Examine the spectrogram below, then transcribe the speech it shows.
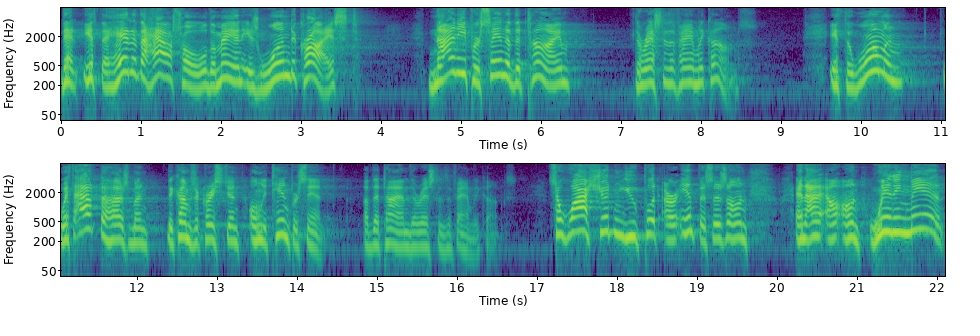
that if the head of the household, the man, is won to Christ, 90% of the time, the rest of the family comes. If the woman without the husband becomes a Christian, only 10% of the time the rest of the family comes. So why shouldn't you put our emphasis on and I, on winning men?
